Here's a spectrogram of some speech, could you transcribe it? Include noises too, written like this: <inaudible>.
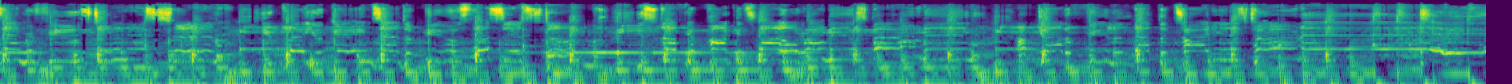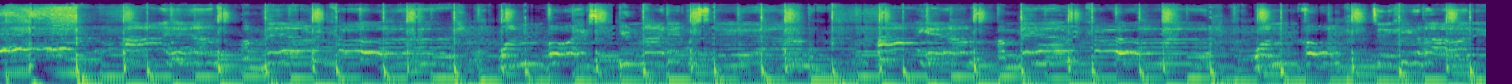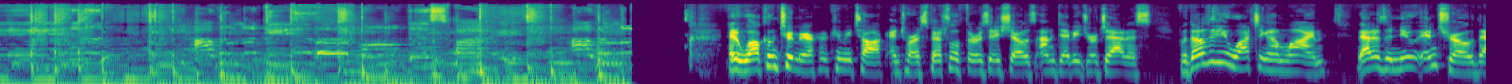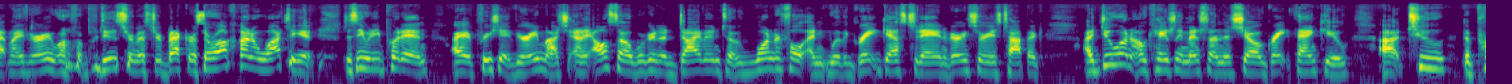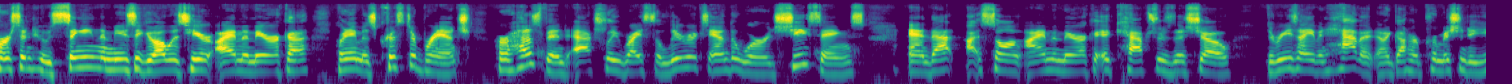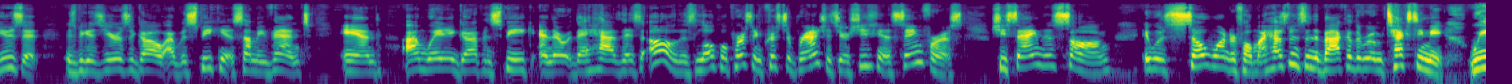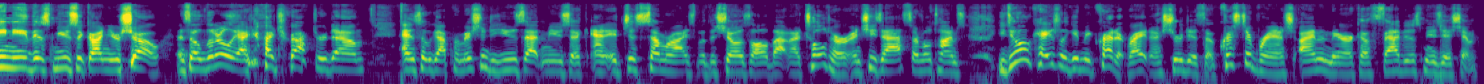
games and refuse to listen. You play your games and And welcome to America Can We Talk and to our special Thursday shows. I'm Debbie Georgatos. For those of you watching online, that is a new intro that my very <laughs> wonderful producer, Mr. Becker, so we're all kind of watching it to see what he put in. I appreciate very much. And also, we're going to dive into a wonderful and with a great guest today and a very serious topic. I do want to occasionally mention on this show a great thank you uh, to the person who's singing the music you always hear, I Am America. Her name is Krista Branch. Her husband actually writes the lyrics and the words. She sings, and that uh, song, I Am America, it captures this show. The reason I even have it, and I got her permission to use it, is because years ago I was speaking at some event and I'm waiting to go up and speak, and there, they had this, oh, this local person, Krista Branch is here. She's going to sing for us. She sang this song. It was so wonderful. My husband's in the back of the room texting me, we need this music on your show. And so literally I, <laughs> I tracked her down. And so we got permission to use that music, and it just summarized what the show is all about. And I told her, and she's asked several times, you do occasionally give me credit, right? And I sure did. So Krista Branch, I Am America, fabulous musician.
